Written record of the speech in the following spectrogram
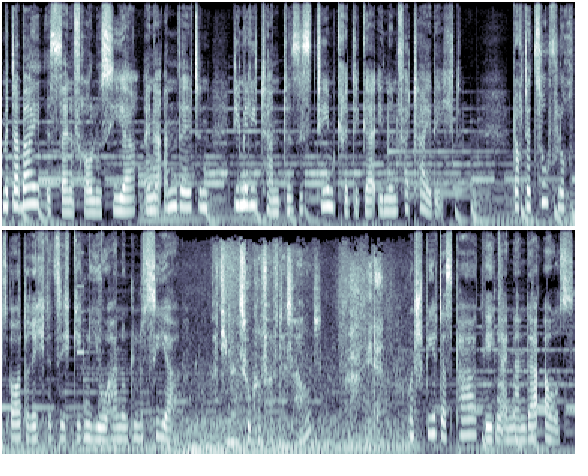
Mit dabei ist seine Frau Lucia, eine Anwältin, die militante SystemkritikerInnen verteidigt. Doch der Zufluchtsort richtet sich gegen Johann und Lucia. Hat jemand Zugriff auf das Haus? Wie denn? und spielt das Paar gegeneinander aus.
